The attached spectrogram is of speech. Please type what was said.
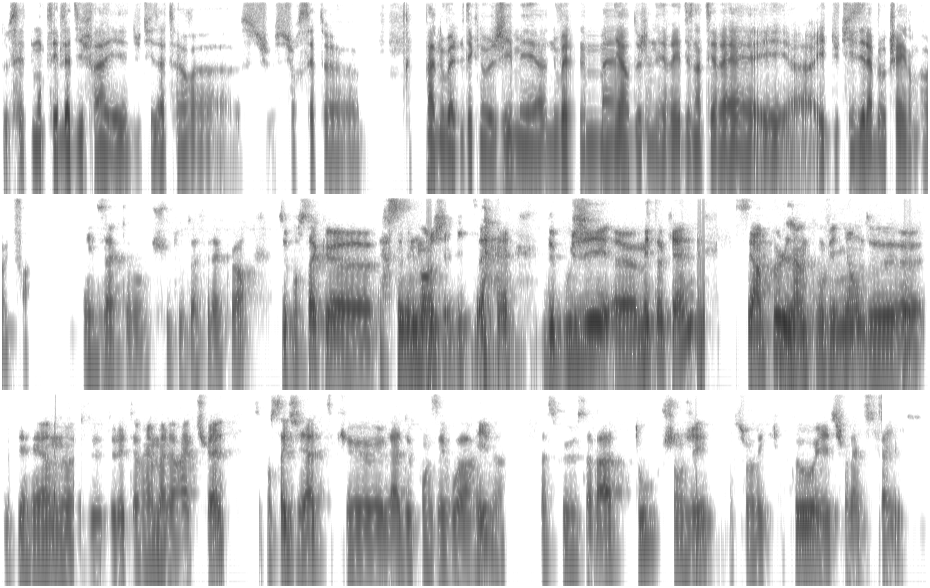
de, cette montée de la DeFi et d'utilisateurs sur, sur, cette pas nouvelle technologie, mais nouvelle manière de générer des intérêts et, et d'utiliser la blockchain encore une fois. Exactement, je suis tout à fait d'accord. C'est pour ça que personnellement, j'évite de bouger mes tokens c'est un peu l'inconvénient de euh, de, l'Ethereum à l'heure actuelle. C'est pour ça que j'ai hâte que la 2.0 arrive, parce que ça va tout changer sur les cryptos et sur la DeFi aussi.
